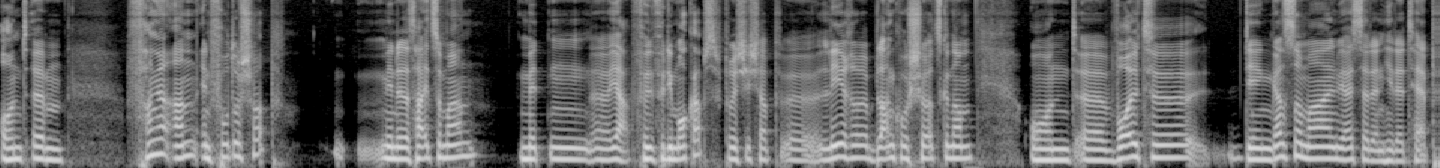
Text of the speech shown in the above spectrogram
Und ähm, fange an in Photoshop mir eine Datei zu machen mit ein, äh, ja, für, für die Mockups, sprich ich habe äh, leere Blanko-Shirts genommen und äh, wollte den ganz normalen, wie heißt der denn hier, der Tab?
